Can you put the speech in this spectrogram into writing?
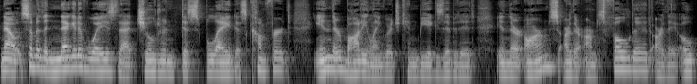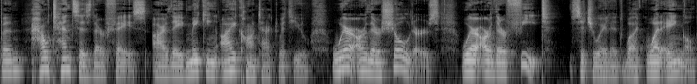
Now, some of the negative ways that children display discomfort in their body language can be exhibited in their arms? Are their arms folded? Are they open? How tense is their face? Are they making eye contact with you? Where are their shoulders? Where are their feet? situated like what angle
